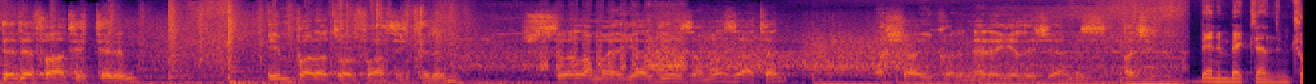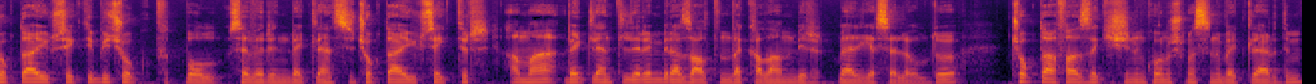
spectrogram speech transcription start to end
dede Fatih Terim, imparator Fatih Terim. Sıralamaya geldiğin zaman zaten aşağı yukarı nereye geleceğimiz açık. Benim beklentim çok daha yüksekti. Birçok futbol severin beklentisi çok daha yüksektir. Ama beklentilerin biraz altında kalan bir belgesel oldu. Çok daha fazla kişinin konuşmasını beklerdim.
